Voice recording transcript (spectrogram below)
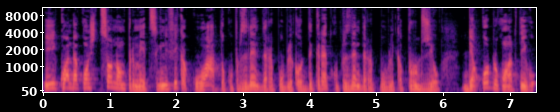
E quando a Constituição não permite, significa que o ato que o Presidente da República, o decreto que o Presidente da República produziu, de acordo com o artigo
